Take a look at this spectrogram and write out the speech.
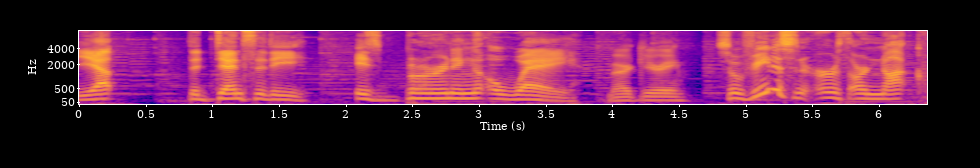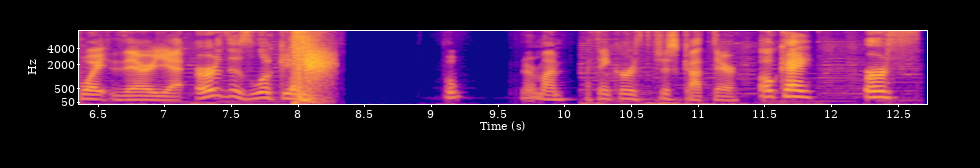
Yep, the density is burning away Mercury. So Venus and Earth are not quite there yet. Earth is looking Never mind. I think Earth just got there. Okay. Earth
